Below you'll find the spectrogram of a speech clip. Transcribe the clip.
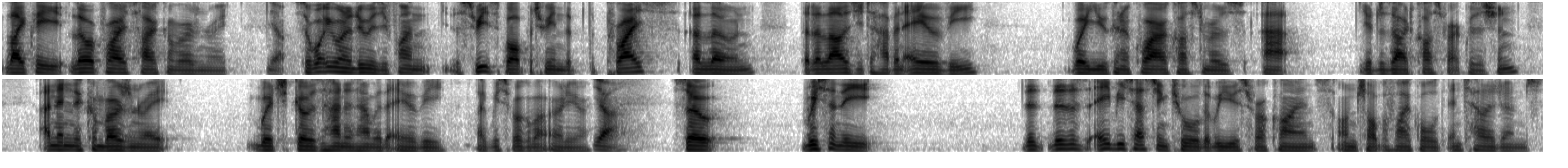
Likely lower price, higher conversion rate. Yeah. So what you want to do is you find the sweet spot between the, the price alone that allows you to have an AOV where you can acquire customers at your desired cost per acquisition, and then the conversion rate, which goes hand in hand with the AOV, like we spoke about earlier. Yeah. So recently, there's, there's this A/B testing tool that we use for our clients on Shopify called Intelligems.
